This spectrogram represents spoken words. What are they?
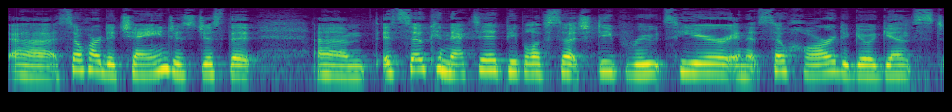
uh, so hard to change is just that um, it's so connected. People have such deep roots here, and it's so hard to go against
